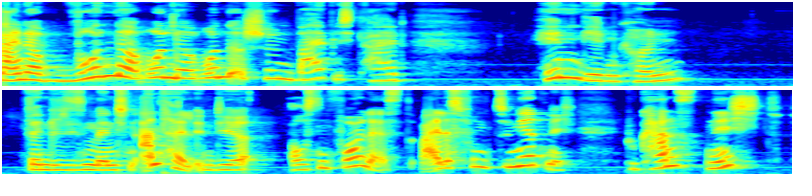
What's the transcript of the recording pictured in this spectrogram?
deiner wunder, wunder, wunderschönen Weiblichkeit hingeben können, wenn du diesen Menschen Anteil in dir außen vor lässt, weil es funktioniert nicht. Du kannst nicht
